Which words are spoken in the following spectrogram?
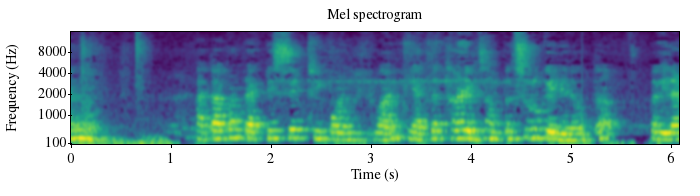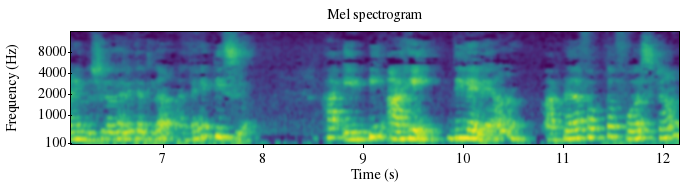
आता आपण practice set three point one यातलं थर्ड एक्झाम्पल सुरू केलेलं होतं. पहिलं आणि दुसरं झालं त्यातलं. आता हे तिसरं. हा एपी आहे दिलेलं आहे आपल्याला फक्त फर्स्ट टर्म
